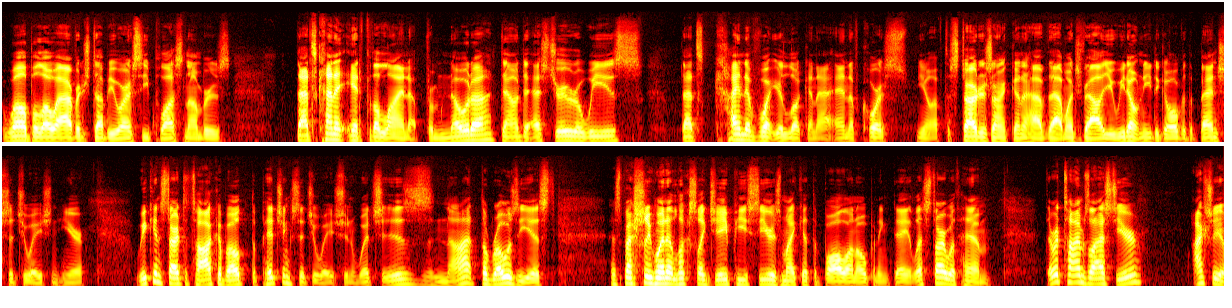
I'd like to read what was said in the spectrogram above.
well below average WRC plus numbers. That's kind of it for the lineup. From Noda down to Esteury Ruiz, that's kind of what you're looking at. And of course, you know, if the starters aren't going to have that much value, we don't need to go over the bench situation here. We can start to talk about the pitching situation, which is not the rosiest, especially when it looks like JP Sears might get the ball on opening day. Let's start with him. There were times last year actually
